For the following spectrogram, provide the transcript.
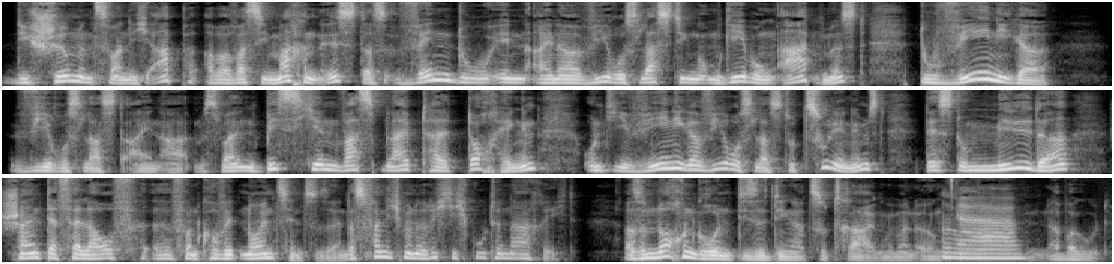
Die schirmen zwar nicht ab, aber was sie machen ist, dass wenn du in einer viruslastigen Umgebung atmest, du weniger Viruslast einatmest, weil ein bisschen was bleibt halt doch hängen und je weniger Viruslast du zu dir nimmst, desto milder scheint der Verlauf äh, von Covid-19 zu sein. Das fand ich mal eine richtig gute Nachricht. Also noch ein Grund, diese Dinger zu tragen, wenn man irgendwo. Ja. Aber gut.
